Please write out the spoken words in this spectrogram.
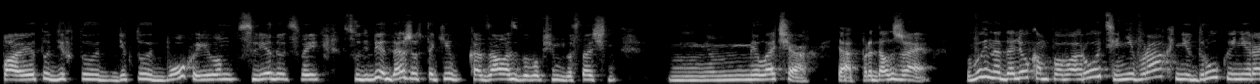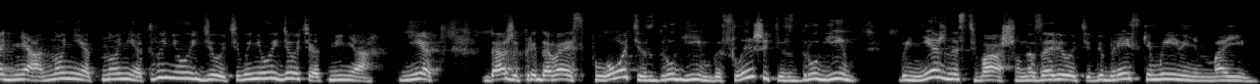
поэту диктует, диктует Бог, и он следует своей судьбе даже в таких, казалось бы, в общем, достаточно мелочах. Так, продолжаем. Вы на далеком повороте ни враг, ни друг и ни родня. Но нет, но нет, вы не уйдете, вы не уйдете от меня. Нет, даже предаваясь плоти с другим, вы слышите, с другим, вы нежность вашу назовете библейским именем моим.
